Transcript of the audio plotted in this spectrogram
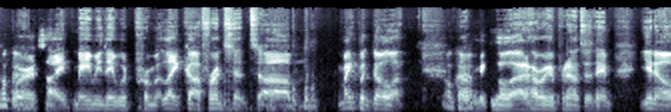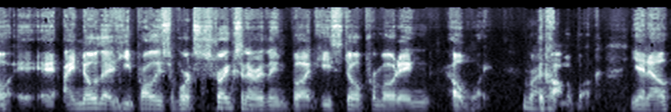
Okay. where it's like maybe they would promote, like uh, for instance, um, Mike McNola, Okay. McNola, however you pronounce his name. You know, I, know that he probably supports strikes and everything, but he's still promoting Hellboy the comic book, you know?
